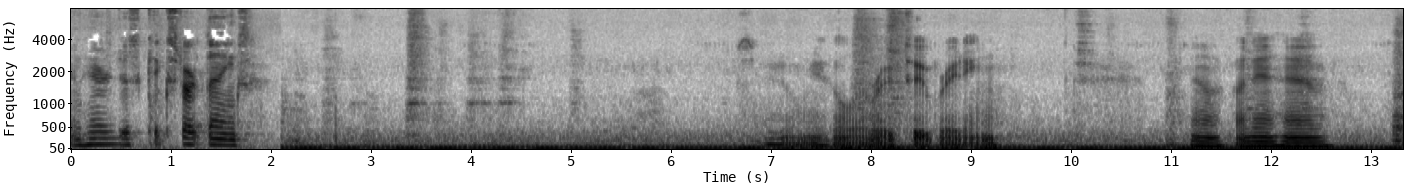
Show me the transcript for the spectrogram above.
in here, just kickstart things. root tube breeding. Now, if I didn't have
